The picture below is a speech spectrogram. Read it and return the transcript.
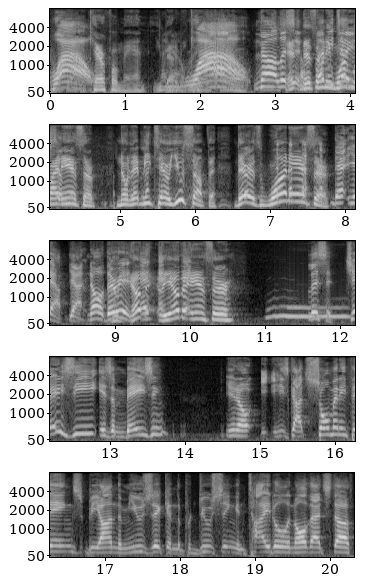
Wow. Careful, man. You better be. Wow. No, listen. There- There's only one right something. answer. No, let me tell you something. There is one answer. There, yeah, yeah. No, there the is. Other, And- and- the other answer. Listen, Jay Z is amazing. You know, he- he's got so many things beyond the music and the producing and title and all that stuff.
